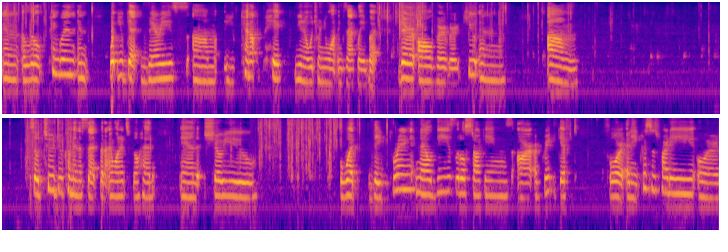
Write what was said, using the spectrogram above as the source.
and a little penguin. And what you get varies. Um, you cannot pick, you know, which one you want exactly, but they're all very, very cute and um, so two do come in a set, but I wanted to go ahead and show you what they bring. Now these little stockings are a great gift for any Christmas party or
